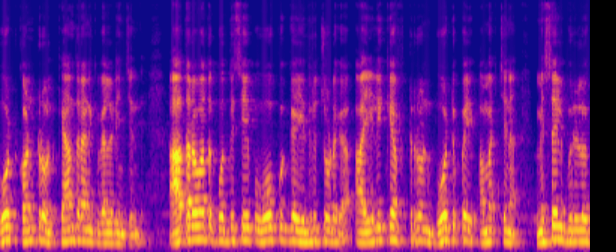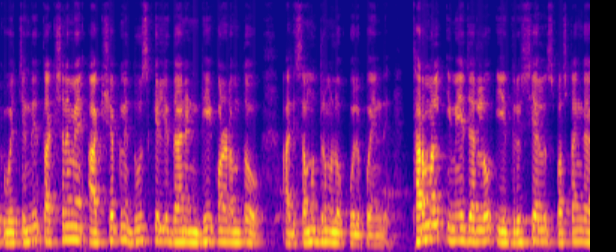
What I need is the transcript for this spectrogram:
బోట్ కంట్రోల్ కేంద్రానికి వెల్లడించింది. ఆ తర్వాత కొద్దిసేపు ఓపుగ్గా ఎదురుచూడగా ఆ హెలికాప్టర్ బోటుపై అమర్చిన మిసైల్ గురిలోకి వచ్చింది. తక్షణమే ఆ క్షిపణి దూసుకెళ్ళి దానిని ఢీకొనడంతో అది సముద్రంలో కూలిపోయింది. థర్మల్ ఇమేజర్లో ఈ దృశ్యాలు స్పష్టంగా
